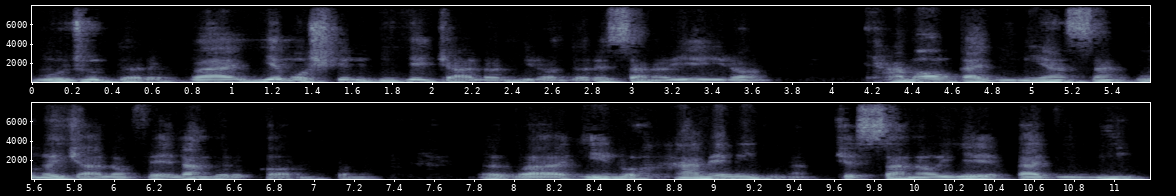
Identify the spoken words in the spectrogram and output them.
وجود داره. و یه مشکل دیگه که الان ایران داره صنایع ایران. تمام قدیمی هستن اونایی که الان فعلا داره کار می‌کنه. و این رو همه می‌دونن که صنایع قدیمی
